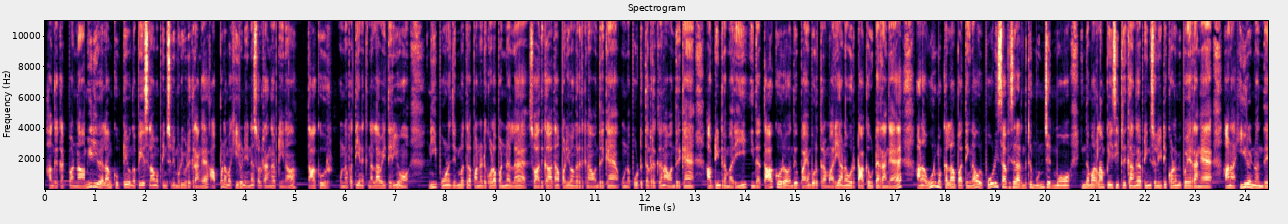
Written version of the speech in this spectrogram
அங்கே கட் பண்ணால் மீடியோ எல்லாம் கூப்பிட்டு இவங்க பேசலாம் அப்படின்னு சொல்லி முடிவெடுக்கிறாங்க. அப்போ நம்ம ஹீரோயின் என்ன சொல்கிறாங்க அப்படின்னா தாக்கூர் உன்னை பற்றி எனக்கு நல்லாவே தெரியும். நீ போன ஜென்மத்தில் பன்னெண்டு கொலை பண்ணல. ஸோ அதுக்காக தான் பழி வாங்குறதுக்கு நான் வந்திருக்கேன். உன்னை போட்டு தள்ளுறதுக்கு தான் நான் வந்திருக்கேன். அப்படின்ற மாதிரி இந்த தாக்கூரை வந்து பயம்படுத்துகிற மாதிரியான ஒரு டாக்கை விட்டுறாங்க. ஆனால் ஊர் மக்கள்லாம் பார்த்தீங்கன்னா ஒரு போலீஸ் ஆஃபீஸராக இருந்துட்டு முன்ஜென்மோ இந்த மாதிரிலாம் பேசிகிட்டு இருக்காங்க அப்படின்னு சொல்லிட்டு குழம்பி போயிடுறாங்க. ஆனால் ஹீரோயின் வந்து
